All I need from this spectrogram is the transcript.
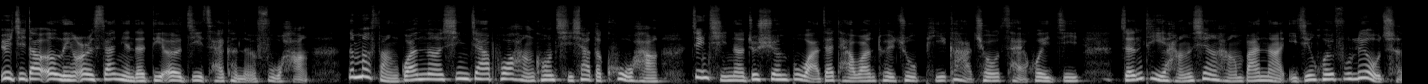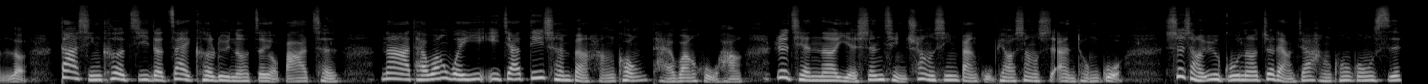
预计到二零二三年的第二季才可能复航。那么反观呢，新加坡航空旗下的酷航近期呢就宣布啊，在台湾推出皮卡丘彩绘机，整体航线航班呐、已经恢复六成了，大型客机的载客率呢则有八成。那台湾唯一一家低成本航空台湾虎航日前呢也申请创新版股票上市案通过。市场预估呢，这两家航空公司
